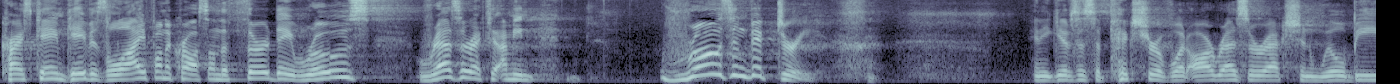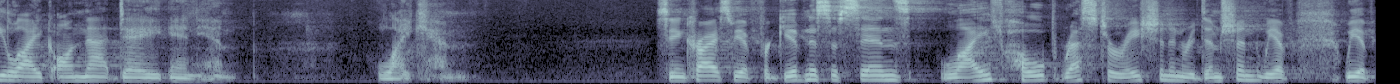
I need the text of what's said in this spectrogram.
Christ came, gave his life on the cross, on the third day, rose, resurrected. I mean, rose in victory. And he gives us a picture of what our resurrection will be like on that day in him, like him. See, in Christ, we have forgiveness of sins, life, hope, restoration, and redemption. We have, we have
